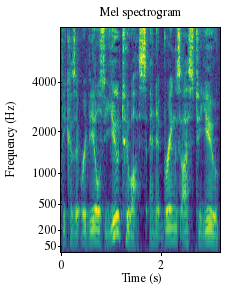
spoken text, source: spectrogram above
because it reveals you to us and it brings us to you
